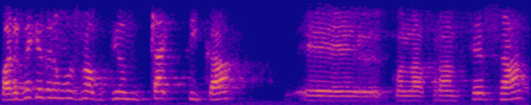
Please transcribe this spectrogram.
Parece que tenemos una opción táctica eh, con la francesa.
